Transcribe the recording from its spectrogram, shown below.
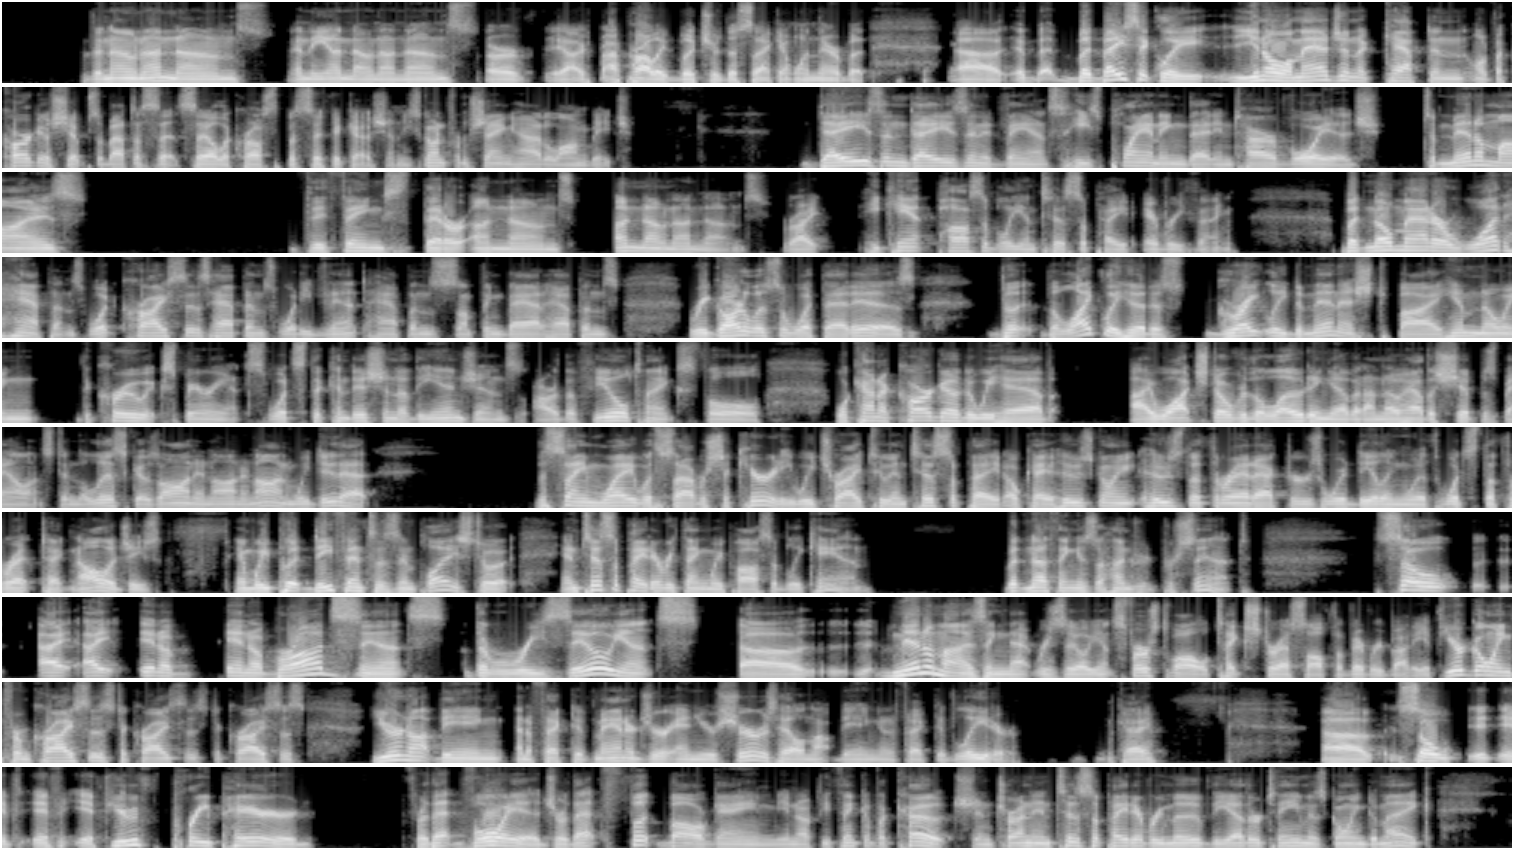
the known unknowns and the unknown unknowns or I, I, probably butchered the second one there but uh, but basically you know imagine a captain of a cargo ship's about to set sail across the pacific ocean he's going from shanghai to long beach days and days in advance, he's planning that entire voyage to minimize the things that are unknowns, unknown unknowns, right? He can't possibly anticipate everything. But no matter what happens, what crisis happens, what event happens, something bad happens, regardless of what that is, the the likelihood is greatly diminished by him knowing the crew experience? What's the condition of the engines? Are the fuel tanks full? What kind of cargo do we have? I watched over the loading of it. I know how the ship is balanced, and the list goes on and on and on. We do that the same way with cybersecurity. We try to anticipate, okay, who's going, who's the threat actors we're dealing with? What's the threat technologies? And we put defenses in place to anticipate everything we possibly can. but nothing is 100%. So I, I in a in a broad sense, the resilience uh, minimizing that resilience, first of all, takes stress off of everybody. If you're going from crisis to crisis to crisis, you're not being an effective manager and you're sure as hell not being an effective leader. Okay. Uh, so if if if you've prepared for that voyage or that football game, you know, if you think of a coach and trying to anticipate every move the other team is going to make,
